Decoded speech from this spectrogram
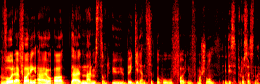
vår erfaring er jo at det er nærmest sånn ubegrenset behov for informasjon i disse prosessene.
